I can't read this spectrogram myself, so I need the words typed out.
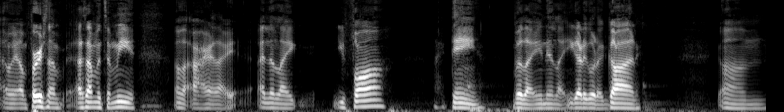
I mean, I'm first, I'm, that's happened to me. I'm like, all right, like, and then like you fall, like dang, but like, and then like you gotta go to God. Um,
